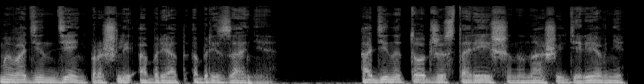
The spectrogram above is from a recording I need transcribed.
мы в один день прошли обряд обрезания. Один и тот же старейшина нашей деревни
